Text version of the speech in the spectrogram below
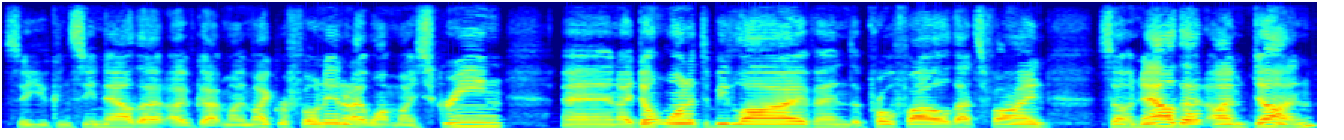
So you can see now that I've got my microphone in and I want my screen and I don't want it to be live and the profile that's fine. So now that I'm done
